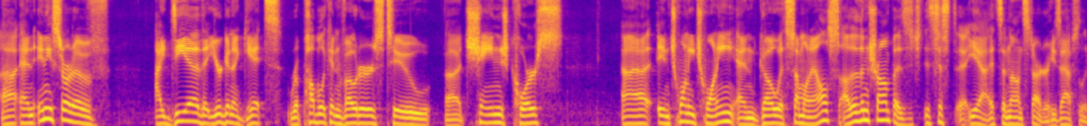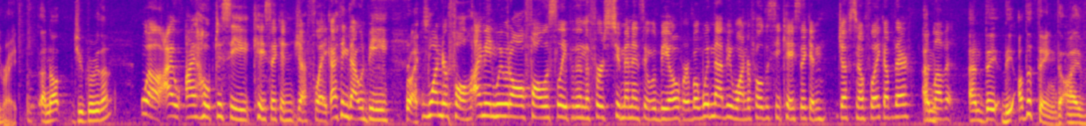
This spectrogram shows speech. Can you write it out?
Uh, and any sort of idea that you're going to get Republican voters to uh, change course uh, in 2020 and go with someone else other than Trump is it's just, uh, yeah, it's a non starter. He's absolutely right. Do you agree with that? Well, I, I hope to see Kasich and Jeff Flake. I think that would be right. wonderful. I mean, we would all fall asleep within the first two minutes, it would be over. But wouldn't that be wonderful to see Kasich and Jeff Snowflake up there? I'd love it. And the, the other thing that I've,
